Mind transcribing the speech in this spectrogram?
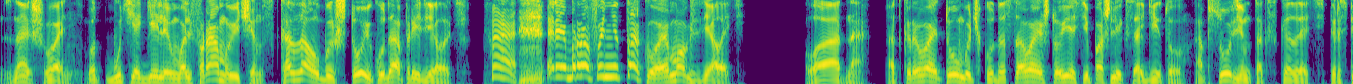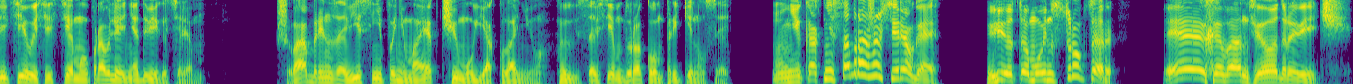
«Знаешь, Вань, вот будь я Гелием Вольфрамовичем, сказал бы, что и куда приделать». «Ха, Ребров и не такое мог сделать». «Ладно, открывай тумбочку, доставай, что есть, и пошли к Сагиту. Обсудим, так сказать, перспективы системы управления двигателем». Швабрин завис, не понимая, к чему я клоню. Совсем дураком прикинулся. «Никак не соображу, Серега!» «И это мой инструктор?» «Эх, Иван Федорович!»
